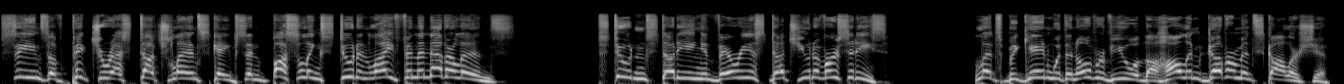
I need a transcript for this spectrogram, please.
Scenes of picturesque Dutch landscapes and bustling student life in the Netherlands. Students studying in various Dutch universities. Let's begin with an overview of the Holland Government Scholarship.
